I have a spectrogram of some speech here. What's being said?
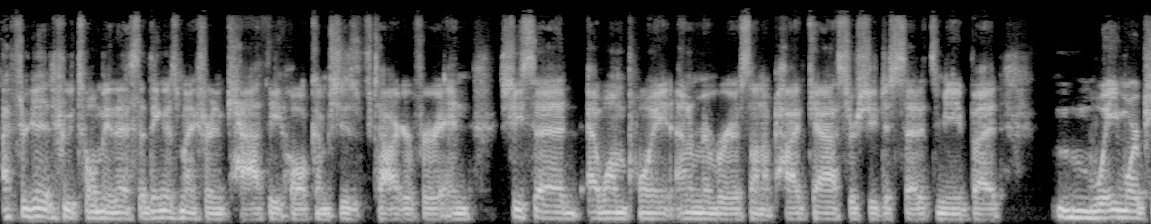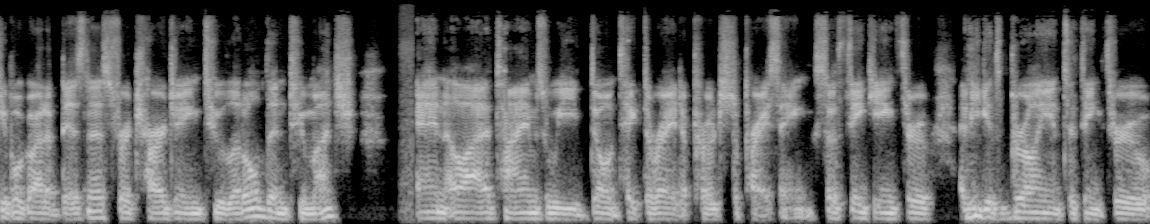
I forget who told me this. I think it was my friend Kathy Holcomb. She's a photographer. And she said at one point, I don't remember it was on a podcast or she just said it to me, but way more people go out of business for charging too little than too much. And a lot of times we don't take the right approach to pricing. So thinking through, I think it's brilliant to think through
